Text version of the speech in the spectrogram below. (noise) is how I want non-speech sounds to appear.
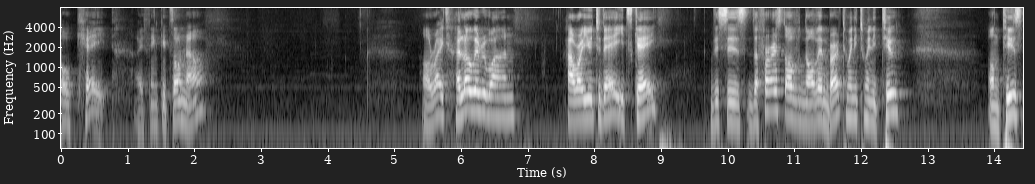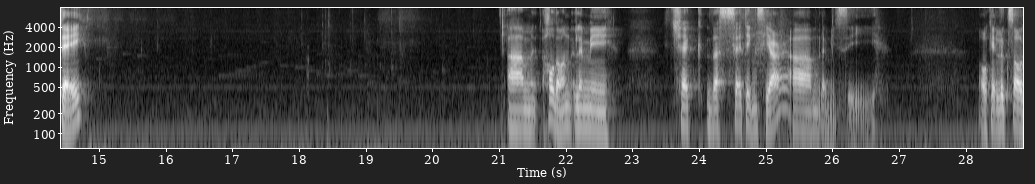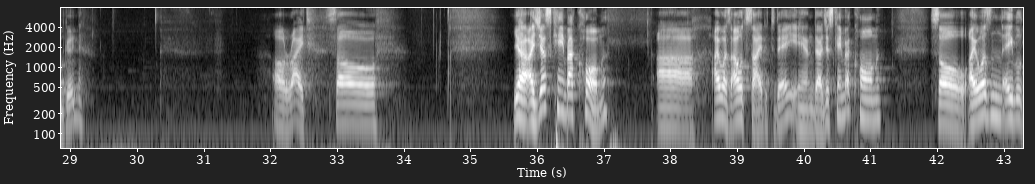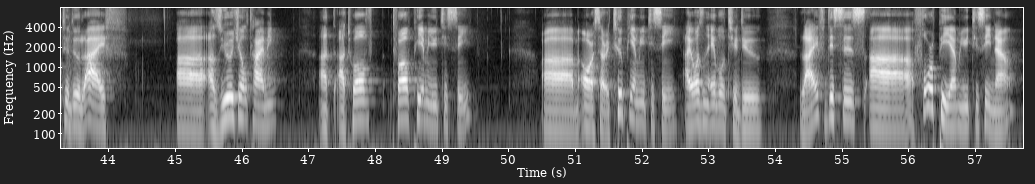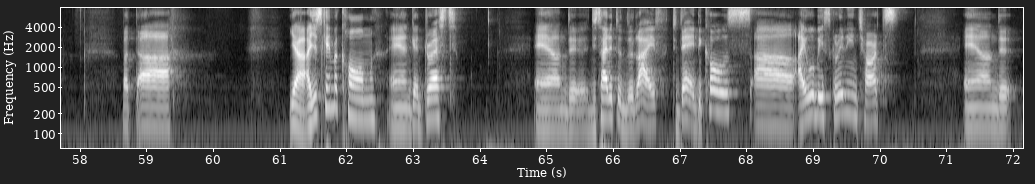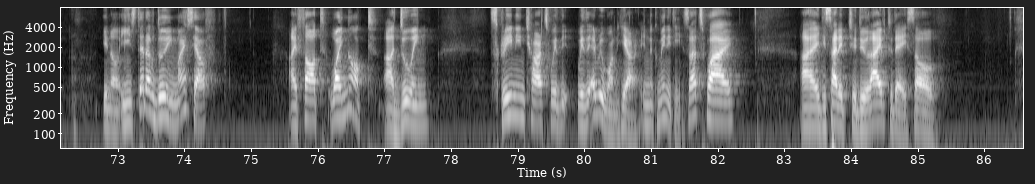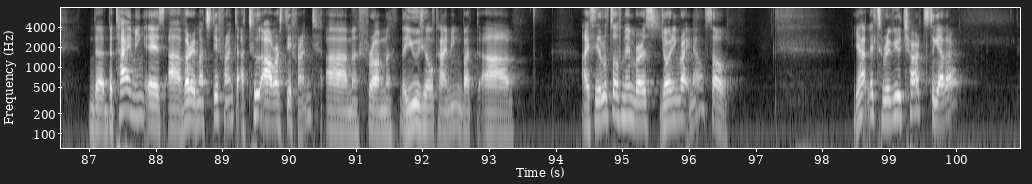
Okay, I think it's on now. All right, hello everyone. How are you today? It's Kay. This is the 1st of November 2022 on Tuesday. Um, hold on, let me check the settings here. Um, let me see. Okay, looks all good. All right, so yeah, I just came back home. Uh, I was outside today and uh, just came back home. So I wasn't able to do live uh, as usual timing at, at 12, 12 p.m. UTC um, or sorry, 2 p.m. UTC. I wasn't able to do live. This is uh, 4 p.m. UTC now. But uh, yeah, I just came back home and get dressed and uh, decided to do live today because uh, I will be screening charts and you know instead of doing myself I thought why not uh, doing screening charts with, with everyone here in the community. So that's why I decided to do live today. So the, the timing is uh, very much different, uh, 2 hours different um, from the usual timing, but uh, I see lots of members joining right now. So yeah, let's review charts together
